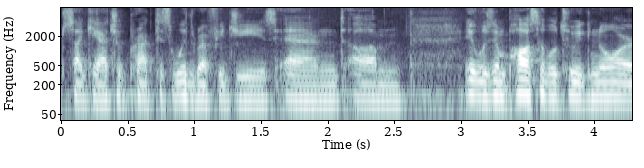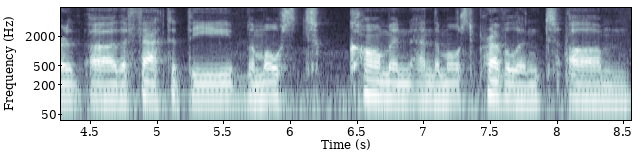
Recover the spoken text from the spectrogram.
psychiatric practice with refugees, and um, it was impossible to ignore uh, the fact that the the most common and the most prevalent um,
